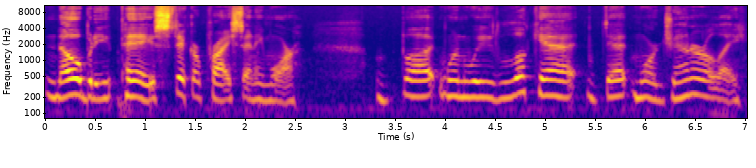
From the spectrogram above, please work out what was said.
nobody pays sticker price anymore. But when we look at debt more generally,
